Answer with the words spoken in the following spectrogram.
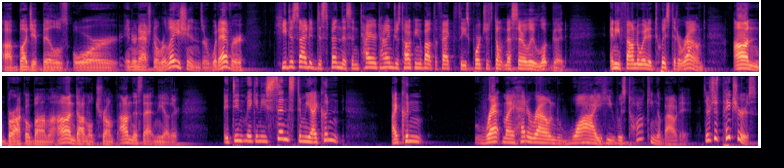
uh, budget bills or international relations or whatever. He decided to spend this entire time just talking about the fact that these portraits don't necessarily look good. And he found a way to twist it around on Barack Obama, on Donald Trump, on this, that, and the other. It didn't make any sense to me. I couldn't, I couldn't wrap my head around why he was talking about it. They're just pictures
